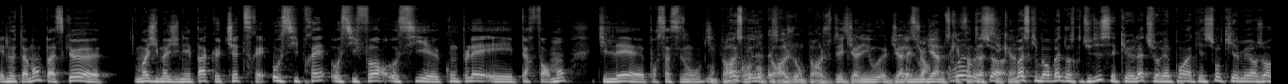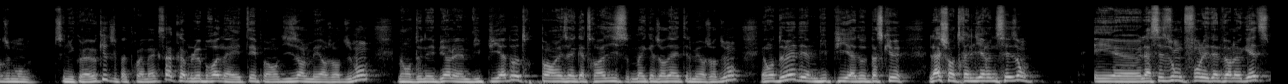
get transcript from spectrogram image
Et notamment parce que moi, j'imaginais pas que Chet serait aussi prêt, aussi fort, aussi euh, complet et performant qu'il l'est euh, pour sa saison rookie. On peut, Moi, que- on peut que- rajouter, on peut rajouter Jalen, Jalen. Williams, qui est Ouais, fantastique. hein. Moi, ce qui m'embête dans ce que tu dis, c'est que là, tu réponds à la question qui est le meilleur joueur du monde? C'est Nicolas Jokic, j'ai pas de problème avec ça. Comme LeBron a été pendant 10 ans le meilleur joueur du monde, mais on donnait bien le MVP à d'autres. Pendant les années 90, Michael Jordan était le meilleur joueur du monde, et on donnait des MVP à d'autres. Parce que là, je suis en train de lire une saison. Et euh, la saison que font les Denver Nuggets,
